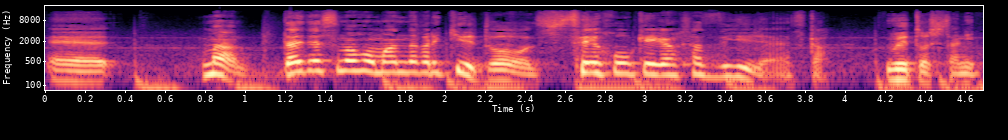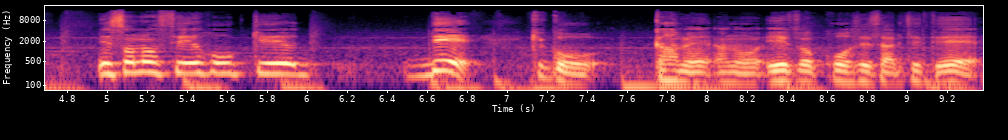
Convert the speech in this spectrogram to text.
えーまあ、大体スマホ真ん中で切ると、正方形が2つできるじゃないですか。上と下に。で、その正方形で、結構画面、あの、映像構成されてて、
